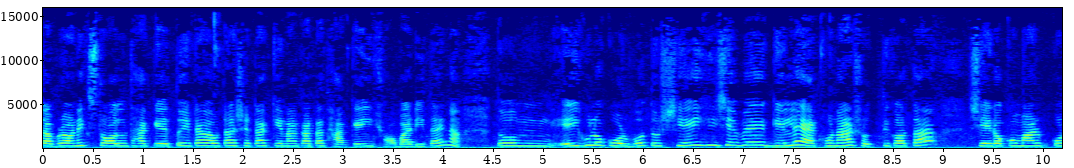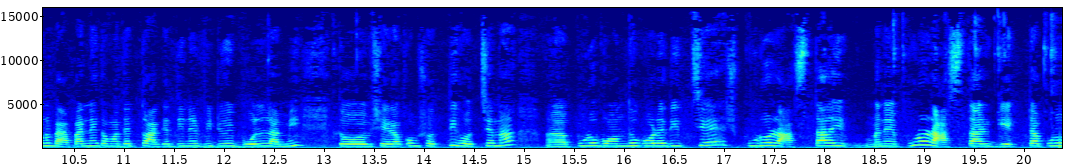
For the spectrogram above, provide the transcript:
তারপরে অনেক স্টল থাকে, তো এটা, ওটা, সেটা কেনাকাটা থাকেই সবারই, তাই না? তো এইগুলো করব। তো সেই হিসেবে গেলে এখন আর সত্যি কথা সেই রকম আর কোনো ব্যাপার নেই। তোমাদের তো আগের দিনের ভিডিওই বললামই। তো সেরকম সত্যি হচ্ছে না। পুরো বন্ধ করে দিচ্ছে। পুরো রাস্তায় মানে পুরো রাস্তার গেটটা পুরো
